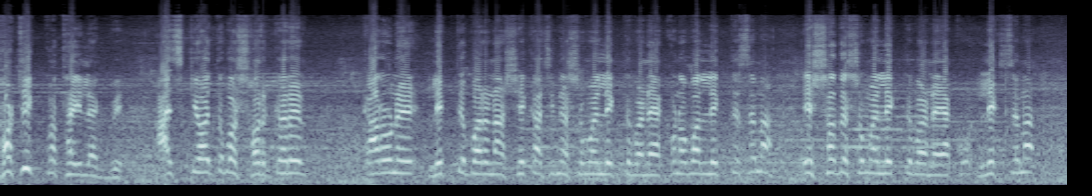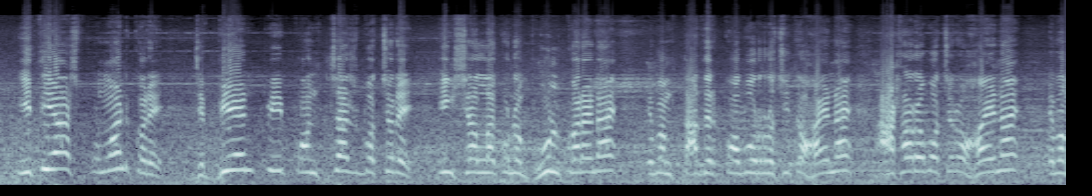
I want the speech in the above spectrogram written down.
সঠিক কথাই লাগবে আজকে হয়তো বা সরকারের কারণে লিখতে পারে না শেখ হাসিনার সময় লিখতে পারে না এখন আবার লিখতেছে না এর সাথে সময় লিখতে পারে না এখন লিখছে না। ইতিহাস প্রমাণ করে যে বিএনপি পঞ্চাশ বছরে ইনশাল্লাহ কোনো ভুল করে না এবং তাদের কবর রচিত হয় না আঠারো বছরও হয় না এবং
